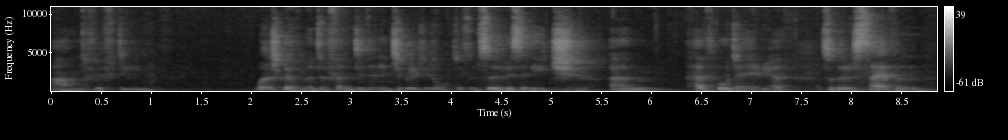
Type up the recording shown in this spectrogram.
and 15. Welsh Government have funded an integrated autism service in each um, health board area. So there are seven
